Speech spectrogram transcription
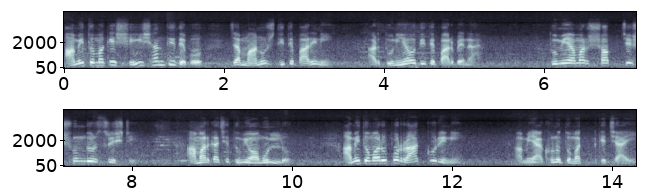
আমি তোমাকে সেই শান্তি দেব যা মানুষ দিতে পারেনি আর দুনিয়াও দিতে পারবে না। তুমি আমার সবচেয়ে সুন্দর সৃষ্টি। আমার কাছে তুমি অমূল্য। আমি তোমার উপর রাগ করিনি। আমি এখনও তোমাকে চাই।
